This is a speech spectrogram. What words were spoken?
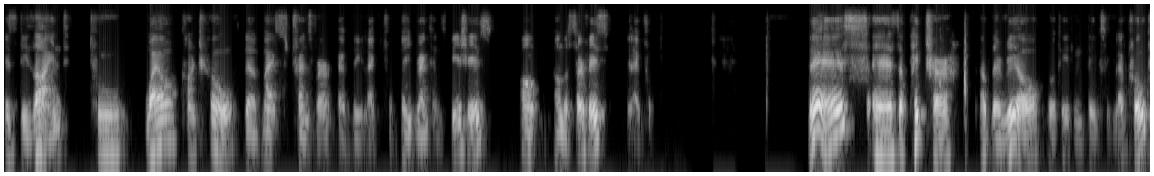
is designed to well control the mass transfer of the reactant species on, on the surface electrode. This is a picture of the real rotating disk electrode.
